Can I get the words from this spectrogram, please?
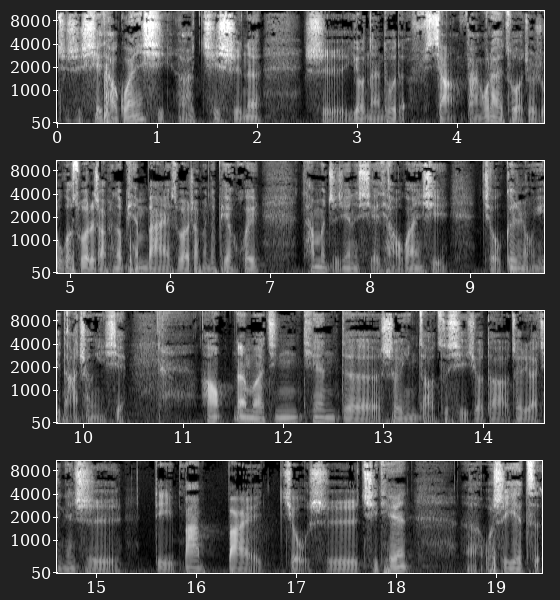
就是协调关系啊，其实呢是有难度的。想反过来做，就如果所有的照片都偏白，所有照片都偏灰，它们之间的协调关系就更容易达成一些。好，那么今天的摄影早自习就到这里了。今天是。第八百九十七天，呃，我是叶子，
